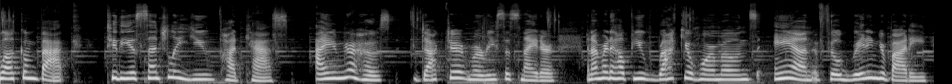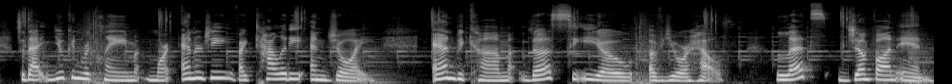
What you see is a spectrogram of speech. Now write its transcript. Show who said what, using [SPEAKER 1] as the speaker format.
[SPEAKER 1] Welcome back to the Essentially You podcast. I am your host, Dr. Mariza Snyder, and I'm here to help you rock your hormones and feel great in your body so that you can reclaim more energy, vitality, and joy and become the CEO of your health. Let's jump on in.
